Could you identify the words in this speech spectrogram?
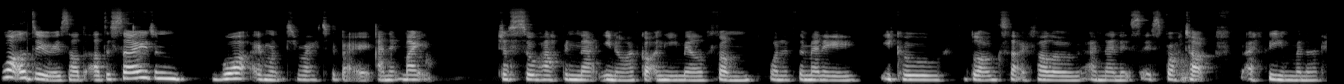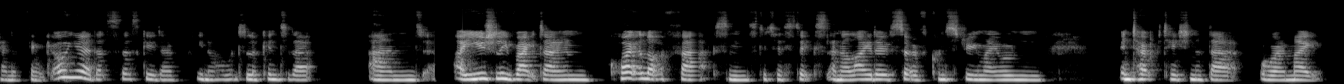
What I'll do is I'll I'll decide on what I want to write about, and it might just so happened that you know I've got an email from one of the many eco blogs that I follow, and then it's it's brought up a theme, and I kind of think, oh yeah, that's that's good. I've you know I want to look into that, and I usually write down quite a lot of facts and statistics, and I'll either sort of construe my own interpretation of that, or I might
